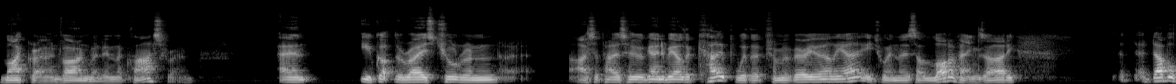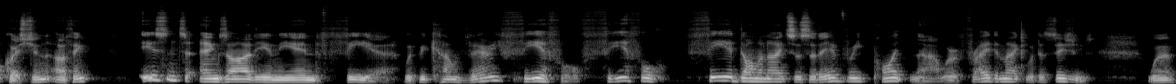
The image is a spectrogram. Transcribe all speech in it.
micro environment in the classroom, and you've got the raised children. I suppose who are going to be able to cope with it from a very early age when there's a lot of anxiety. A double question, I think, isn't anxiety in the end fear? We've become very fearful, fearful Fear dominates us at every point now. We're afraid to make decisions. We're,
